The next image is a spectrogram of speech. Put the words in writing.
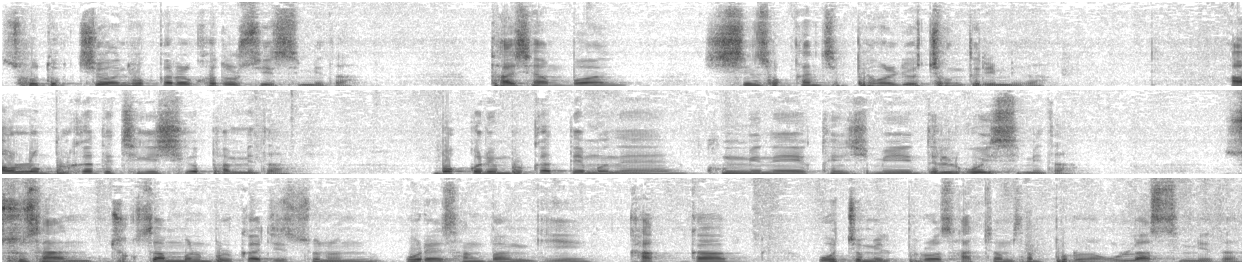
소득 지원 효과를 거둘 수 있습니다. 다시 한번 신속한 집행을 요청드립니다. 아울러 물가 대책이 시급합니다. 먹거리 물가 때문에 국민의 근심이 늘고 있습니다. 수산, 축산물 물가 지수는 올해 상반기 각각 5.1%, 4.3%나 올랐습니다.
